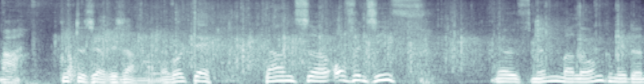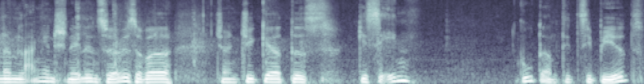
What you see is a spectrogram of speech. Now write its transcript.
Ah, guter Service an. Er wollte ganz äh, offensiv eröffnen, Malong mit einem langen, schnellen Service, aber Gianchica hat das gesehen, gut antizipiert.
